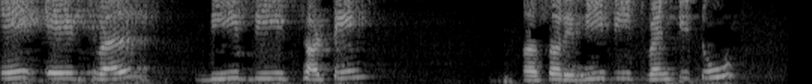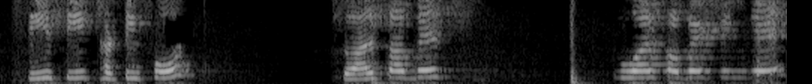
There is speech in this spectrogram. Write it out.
AA12, BB13, uh, sorry, BB22, CC34. So alphabets, two alphabets in there.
